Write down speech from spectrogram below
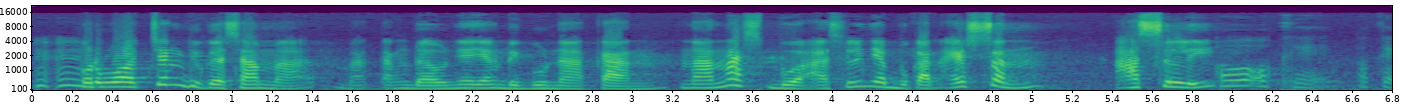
Mm-mm. Purwoceng juga sama, batang daunnya yang digunakan. Nanas buah aslinya bukan esen, asli. Oh oke oke.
